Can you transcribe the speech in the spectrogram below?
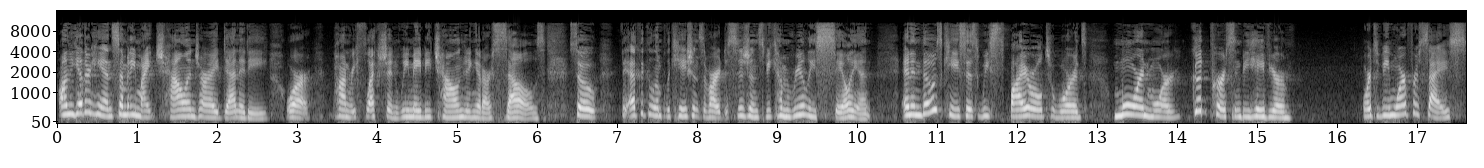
On the other hand, somebody might challenge our identity, or upon reflection, we may be challenging it ourselves. So the ethical implications of our decisions become really salient. And in those cases, we spiral towards more and more good person behavior, or to be more precise,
